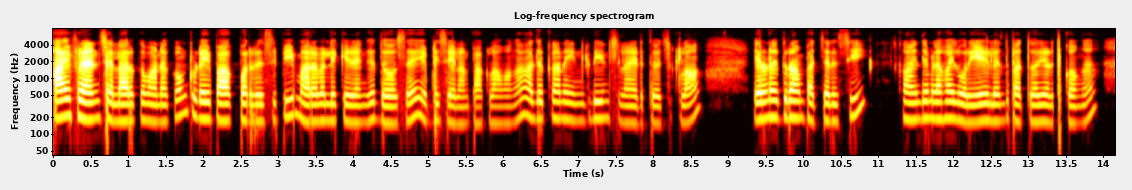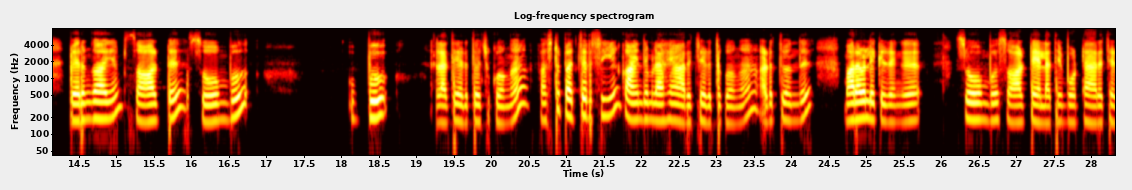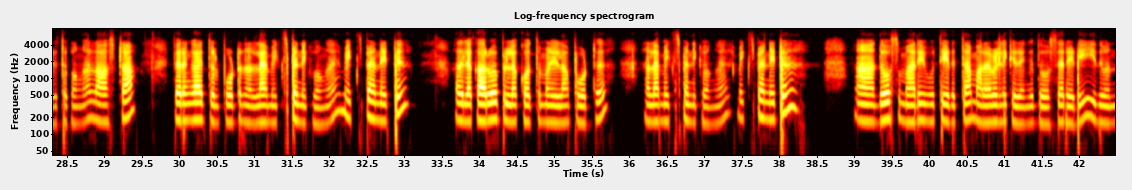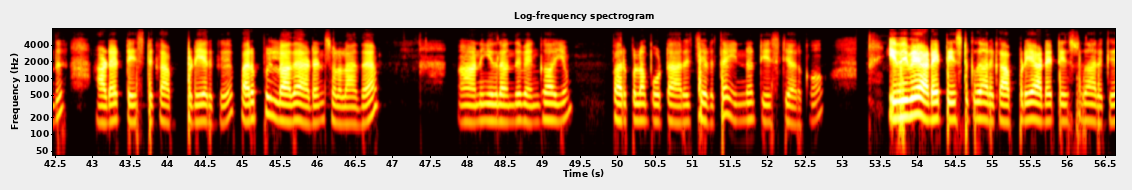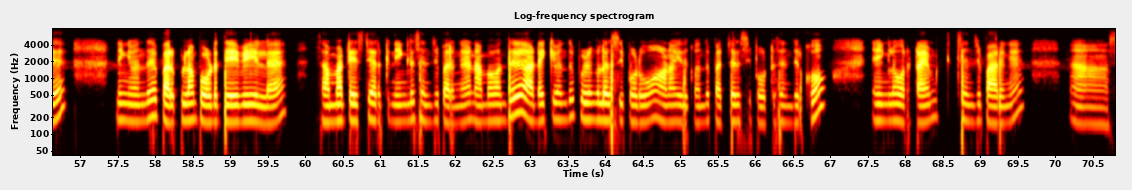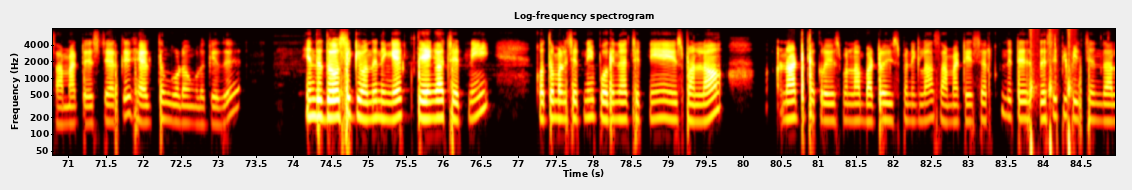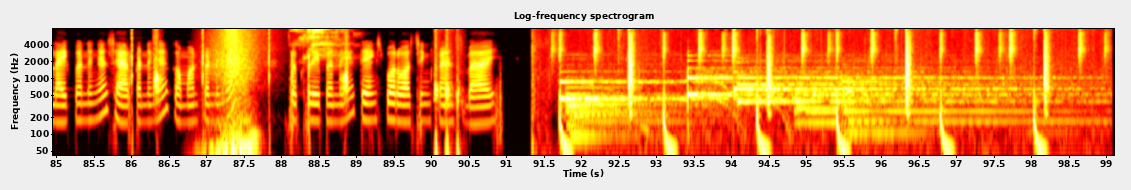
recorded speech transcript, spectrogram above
Hi friends எல்லாருக்கும் வணக்கம். Today பார்க்க போகிற ரெசிபி மரவள்ளி கிழங்கு தோசை. எப்படி செய்யலான்னு பார்க்கலாம் வாங்க. அதற்கான இன்க்ரீடியன்ஸ்லாம் எடுத்து வச்சுக்கலாம். இரநூறு கிராம் பச்சரிசி காய்ந்த மிளகாயில் ஒரு ஏழுலேருந்து பத்து வரையும் எடுத்துக்கோங்க. பெருங்காயம் சால்ட்டு சோம்பு உப்பு எல்லாத்தையும் எடுத்து வச்சுக்கோங்க. ஃபஸ்ட்டு பச்சரிசியும் காய்ந்த மிளகாயும் அரைச்சி எடுத்துக்கோங்க. அடுத்து வந்து மரவள்ளி கிழங்கு சோம்பு சால்ட்டு எல்லாத்தையும் போட்டு அரைச்சி எடுத்துக்கோங்க. லாஸ்ட்டாக பெருங்காயத்தூள் போட்டு நல்லா மிக்ஸ் பண்ணிக்கோங்க. மிக்ஸ் பண்ணிவிட்டு அதில் கருவேப்பிலை கொத்தமல்லிலாம் போட்டு நல்லா மிக்ஸ் பண்ணிக்கோங்க. மிக்ஸ் பண்ணிவிட்டு தோசை மாதிரி ஊற்றி எடுத்தால் மரவள்ளி கிழங்கு தோசை ரெடி இது வந்து அடை டேஸ்ட்டுக்கு அப்படியே இருக்குது பருப்பு இல்லாத அடைன்னு சொல்லலாம் அதை நீங்கள் இதில் வந்து வெங்காயம் பருப்புலாம் போட்டு அரைச்சி எடுத்தால் இன்னும் டேஸ்டியாக இருக்கும். இதுவே அடை டேஸ்ட்டுக்கு தான் இருக்குது அப்படியே அடை டேஸ்ட்டு தான் இருக்குது நீங்கள் வந்து பருப்புலாம் போட தேவையில்லை. செம்ம டேஸ்டியாக இருக்குது நீங்களும் செஞ்சு பாருங்கள் நம்ம வந்து அடைக்கு வந்து புழுங்கலரிசி போடுவோம். ஆனால் இதுக்கு வந்து பச்சரிசி போட்டு செஞ்சுருக்கோம். நீங்களும் ஒரு டைம் செஞ்சு பாருங்கள் செம்ம டேஸ்டியாக இருக்குது ஹெல்த்தும் கூட உங்களுக்கு இது. இந்த தோசைக்கு வந்து நீங்கள் தேங்காய் சட்னி கொத்தமல்லி சட்னி புதினா சட்னி யூஸ் பண்ணலாம். நாட்டு சக்கரை யூஸ் பண்ணலாம். பட்டர் யூஸ் பண்ணிக்கலாம். செம்ம டேஸ்ட்டாக இருக்கும். இந்த டே ரெசிபி பிடிச்சிருந்தால் லைக் பண்ணுங்கள் ஷேர் பண்ணுங்கள் கமெண்ட் பண்ணுங்கள் சப்ஸ்கிரைப் பண்ணுங்கள் தேங்க்ஸ் ஃபார் வாட்சிங் ஃப்ரெண்ட்ஸ் பாய்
